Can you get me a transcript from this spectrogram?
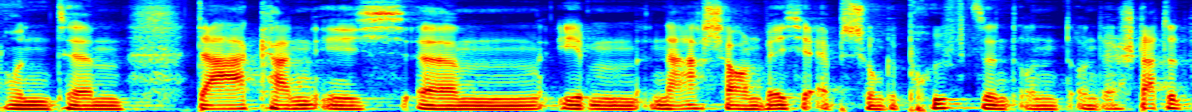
und ähm, da kann ich ähm, eben nachschauen, welche Apps schon geprüft sind und, und erstattet.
